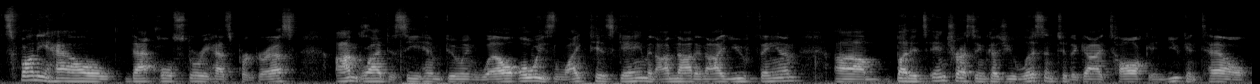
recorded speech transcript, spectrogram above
It's funny how that whole story has progressed. I'm glad to see him doing well. Always liked his game, and I'm not an IU fan. Um, but it's interesting because you listen to the guy talk, and you can tell,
